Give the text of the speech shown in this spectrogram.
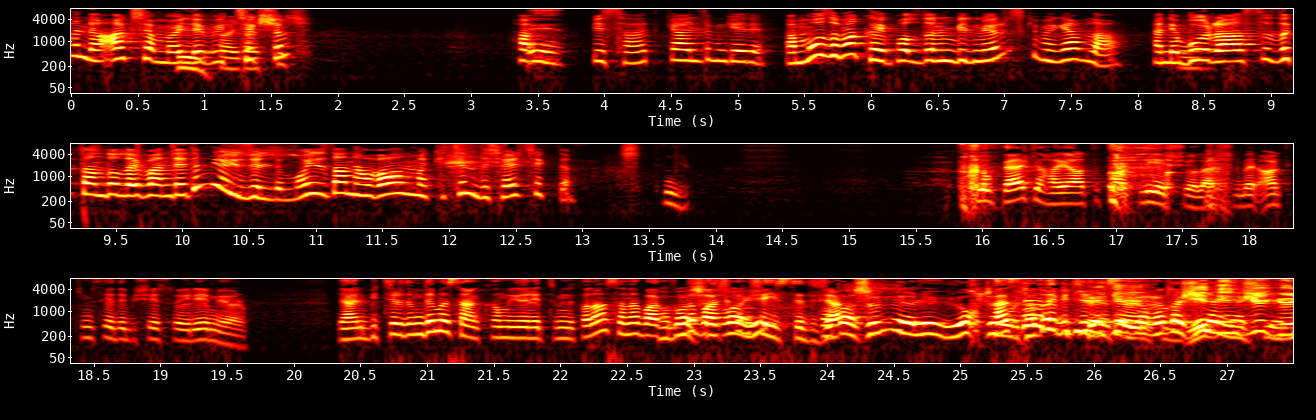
Hani akşam öyle bir çıktım. Ha, İyi. bir saat geldim geri. Ama o zaman kayıp olduğunu bilmiyoruz ki Müge abla. Hani bu rahatsızlıktan dolayı ben dedim ya üzüldüm. O yüzden hava almak için dışarı çıktım. Yok belki hayatı farklı yaşıyorlar şimdi ben artık kimseye de bir şey söyleyemiyorum. Yani bitirdim demesen kamu yönetimini falan sana baktığımda Babası başka bir şey hissedeceğim. Babası öyle yoktu Kaç ortada. senede bitirdin sen? arkadaşıyla Yedinci yaşıyor. gün-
